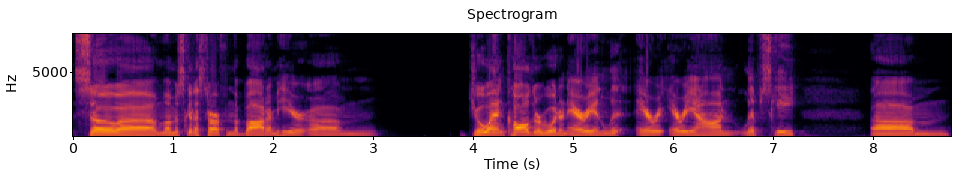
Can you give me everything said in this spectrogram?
so um, I'm just gonna start from the bottom here. Um, Joanne Calderwood and Arian Li- Ari- Lipski. Um,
